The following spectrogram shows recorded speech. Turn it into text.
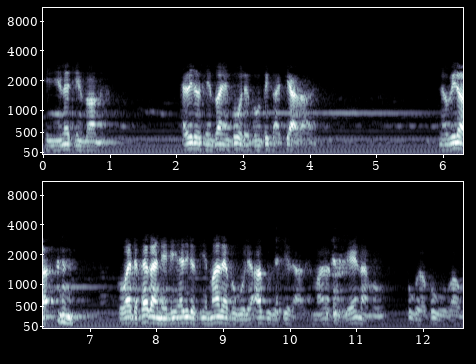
ထင်ရင်လည်းထင်သွားမယ်အဲဒီလိုထင်သွားရင်ကိုယ်လည်းဂုဏ်သိက္ခာကျတာပဲနောက်ပြီးတော့ကိုယ်ကတစ်ဖက်ကနေပြီးအဲဒီလိုပြင်မာတဲ့ပုဂ္ဂိုလ်လည်းအကုသိုလ်ဖြစ်တာပဲမှာတော့သူလဲနာမဟုတ်ပုဂ္ဂိုလ်ပုဂ္ဂိုလ်ကောင်း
